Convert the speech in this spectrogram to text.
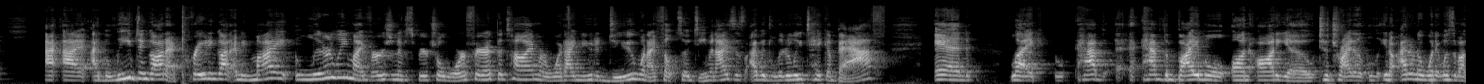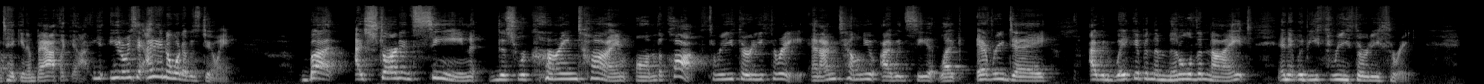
I, I, I, believed in God. I prayed in God. I mean, my literally my version of spiritual warfare at the time, or what I knew to do when I felt so demonized, is I would literally take a bath and like have have the Bible on audio to try to you know I don't know what it was about taking a bath. Like you know what I'm saying? I didn't know what I was doing, but I started seeing this recurring time on the clock, three thirty three, and I'm telling you, I would see it like every day. I would wake up in the middle of the night and it would be 333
